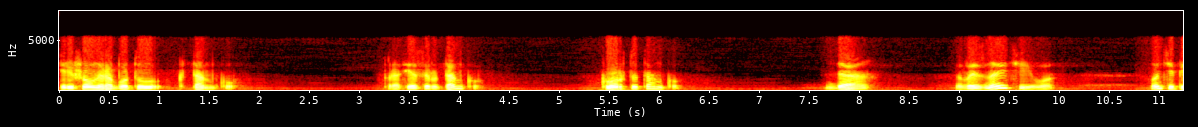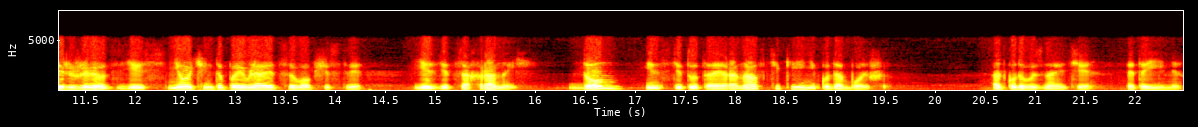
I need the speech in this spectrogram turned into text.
Перешел на работу к танку. Профессору танку? Курту танку? Да. Вы знаете его? Он теперь живет здесь, не очень-то появляется в обществе, ездит с охраной. Дом, институт аэронавтики и никуда больше. Откуда вы знаете это имя?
